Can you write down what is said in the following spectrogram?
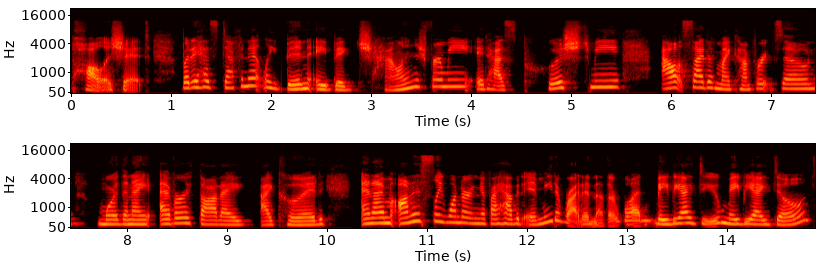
polish it. But it has definitely been a big challenge for me. It has pushed me outside of my comfort zone more than I ever thought I, I could. And I'm honestly wondering if I have it in me to write another one. Maybe I do, maybe I don't.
